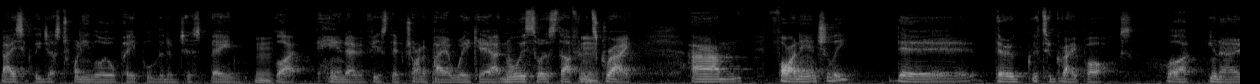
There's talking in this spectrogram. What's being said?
basically just 20 loyal people that have just been like hand over fist. They're trying to pay a week out and all this sort of stuff, and it's great. Um, financially, they're, they're, it's a great box. Like, you know,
